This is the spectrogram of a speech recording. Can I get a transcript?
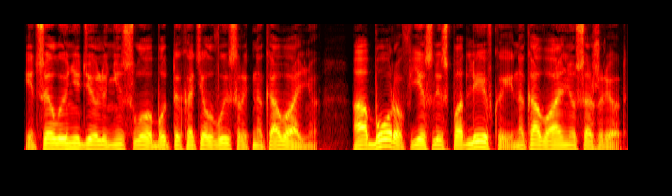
и целую неделю несло, будто хотел высрать на ковальню. А Боров, если с подливкой, на ковальню сожрет.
